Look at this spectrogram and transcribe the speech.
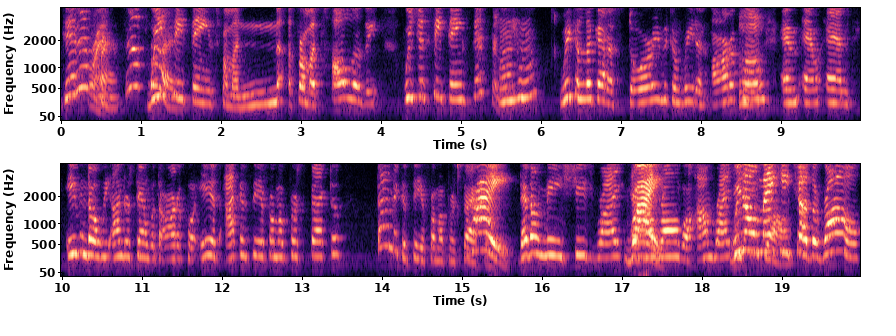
different. different. That's We see things from a from a totally. We just see things differently. hmm We can look at a story, we can read an article, Mhm. and, and and even though we understand what the article is, I can see it from a perspective Diamond can see it from a perspective. Right. That don't mean she's right, Right. I'm wrong, or I'm right. We don't make wrong. each other wrong.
